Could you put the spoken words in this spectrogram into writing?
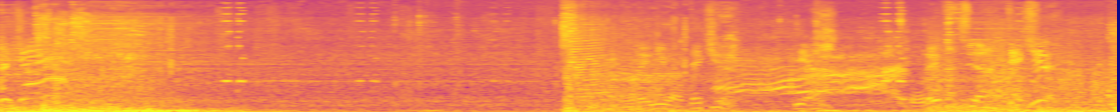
俺にはできるいや俺たちならできる落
